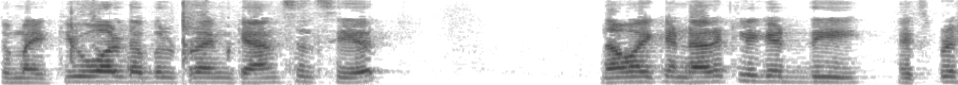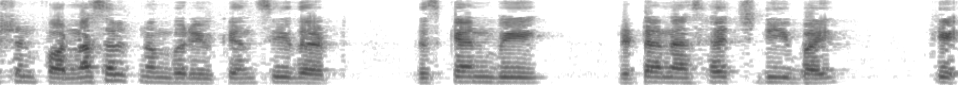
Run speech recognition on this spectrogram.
So my q all double prime cancels here. Now I can directly get the expression for Nusselt number. You can see that this can be written as hd by k.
